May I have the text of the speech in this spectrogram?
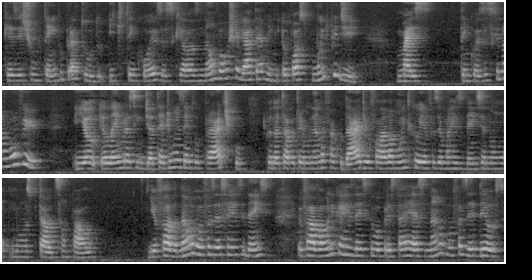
que existe um tempo para tudo e que tem coisas que elas não vão chegar até mim. Eu posso muito pedir, mas tem coisas que não vão vir. E eu, eu lembro, assim, de até de um exemplo prático, quando eu estava terminando a faculdade, eu falava muito que eu ia fazer uma residência no, no hospital de São Paulo. E eu falava, não, eu vou fazer essa residência. Eu falava, a única residência que eu vou prestar é essa. Não, eu vou fazer, Deus.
